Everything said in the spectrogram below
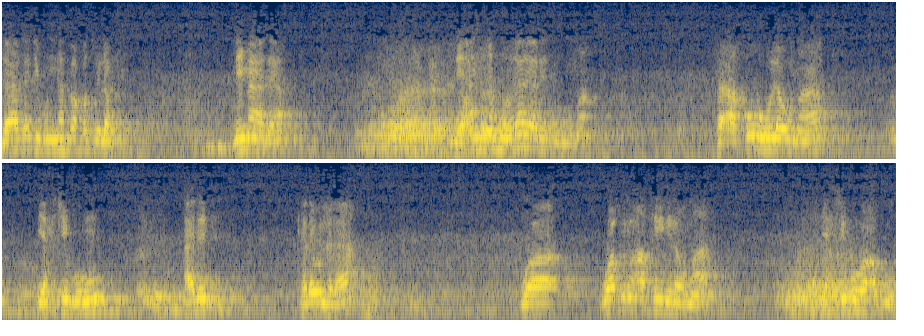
لا تجب النفقة له لماذا؟ لأنه لا يرثهما فأخوه لو مات يحجبه الابن كذا ولا لا؟ و... وابن أخيه لو مات يحجبه أبوه.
